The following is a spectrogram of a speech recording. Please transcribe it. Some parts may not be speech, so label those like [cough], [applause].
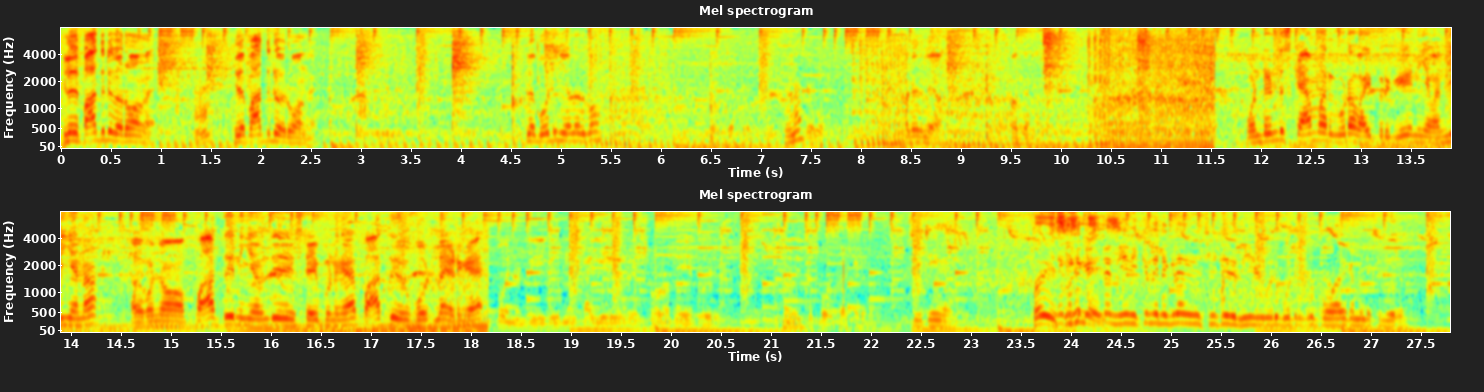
இல்லை இதை பார்த்துட்டு வருவாங்க. இதை பார்த்துட்டு வருவாங்க. இல்லை போட்டிங் எவ்வளோ இருக்கும்? பக்கத்துலையா? ஓகேண்ணா ஒன்று ரெண்டு ஸ்கேமர் கூட வாய்ப்பு இருக்குது நீங்கள் வந்தீங்கன்னா அதை கொஞ்சம் பார்த்து நீங்கள் வந்து ஸ்டே பண்ணுங்கள் பார்த்து போட்டுலாம் எடுங்க.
